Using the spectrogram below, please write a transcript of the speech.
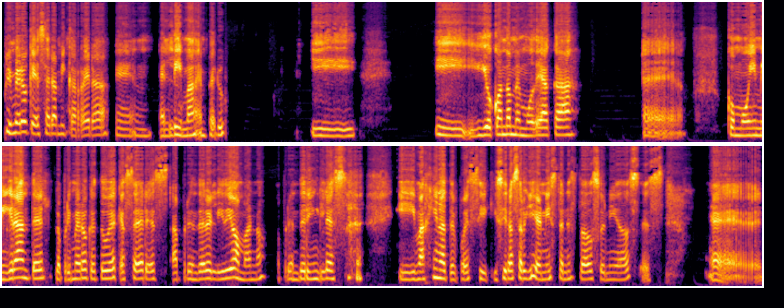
primero que esa era mi carrera en, Lima, en Perú. Y, y, yo cuando me mudé acá, eh, como inmigrante, lo primero que tuve que hacer es aprender el idioma, ¿no? Aprender inglés. y imagínate, pues, si quisiera ser guionista en Estados Unidos, es, eh,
